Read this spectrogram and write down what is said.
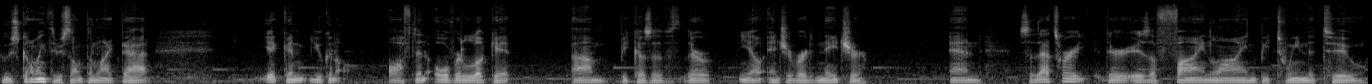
who's going through something like that, it can you can often overlook it um, because of their you know introverted nature, and so that's where there is a fine line between the two,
